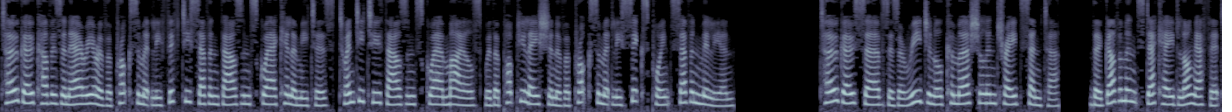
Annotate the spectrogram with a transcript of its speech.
Togo covers an area of approximately 57,000 square kilometers, 22,000 square miles, with a population of approximately 6.7 million. Togo serves as a regional commercial and trade center. The government's decade-long effort,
